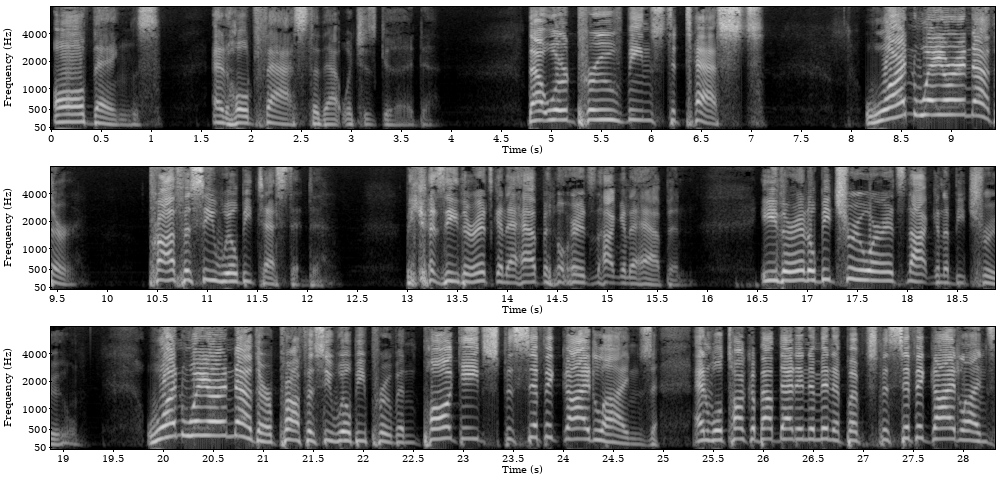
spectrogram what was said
all things and hold fast to that which is good. That word prove means to test. One way or another, prophecy will be tested because either it's going to happen or it's not going to happen. Either it'll be true or it's not going to be true. One way or another, prophecy will be proven. Paul gave specific guidelines, and we'll talk about that in a minute, but specific guidelines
